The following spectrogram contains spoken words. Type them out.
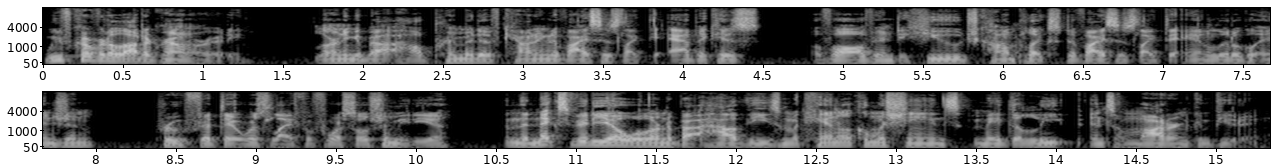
We've covered a lot of ground already, learning about how primitive counting devices like the abacus evolved into huge, complex devices like the analytical engine, proof that there was life before social media, In the next video, we'll learn about how these mechanical machines made the leap into modern computing.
